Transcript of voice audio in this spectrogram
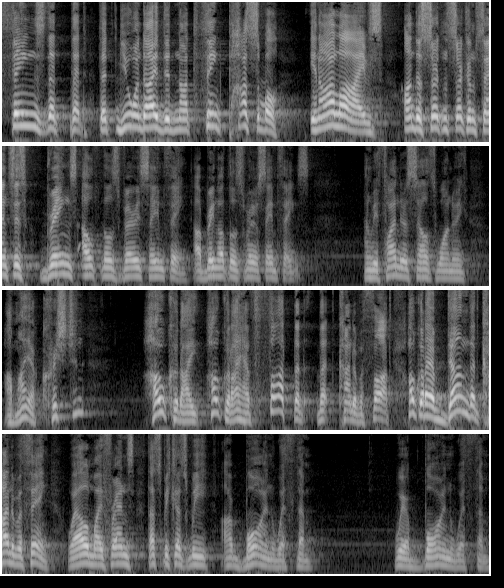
things that, that, that you and I did not think possible in our lives under certain circumstances brings out those very same things. I'll uh, bring out those very same things. And we find ourselves wondering, am I a Christian? How could I, how could I have thought that, that kind of a thought? How could I have done that kind of a thing? Well, my friends, that's because we are born with them. We're born with them.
